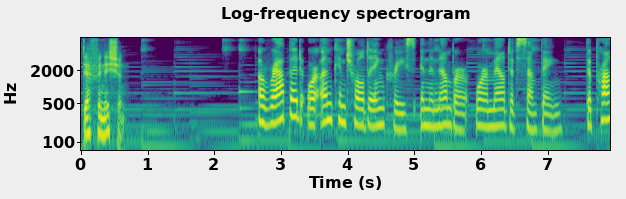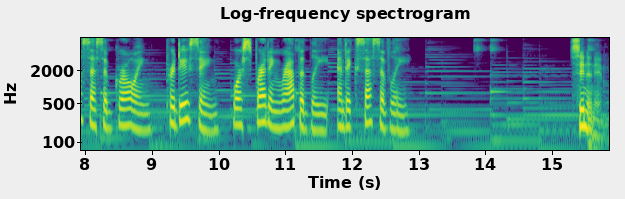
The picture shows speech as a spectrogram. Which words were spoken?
Definition A rapid or uncontrolled increase in the number or amount of something, the process of growing, producing, or spreading rapidly and excessively. Synonym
